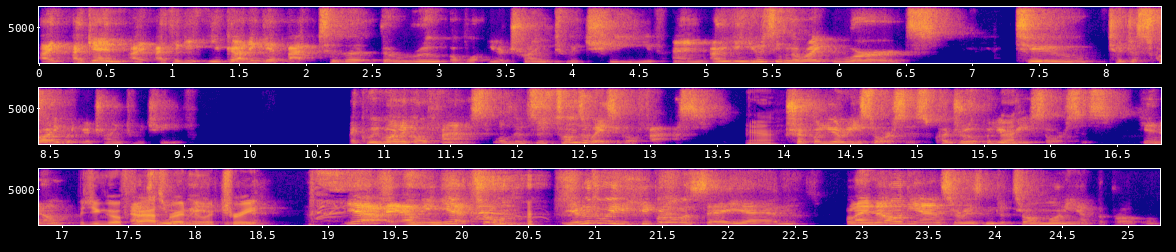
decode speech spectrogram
I again, I, I think you got to get back to the the root of what you're trying to achieve, and are you using the right words to to describe what you're trying to achieve? Like we want to go fast. Well, there's, there's tons of ways to go fast. Yeah. Triple your resources, quadruple your yeah. resources you know. But you can go fast right into a tree. yeah, I, I, mean, yeah. Throw, you know the way people always say, um, "Well, I know the answer isn't to throw money at the problem."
